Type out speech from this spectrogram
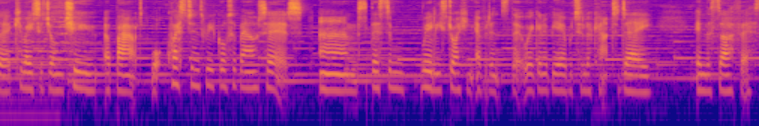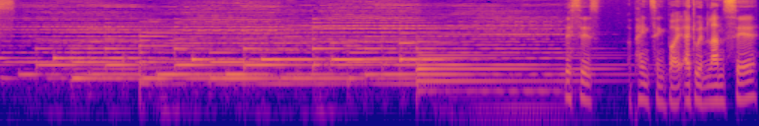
the curator John Chu about what questions we've got about it and there's some really striking evidence that we're going to be able to look at today in the surface. This is a painting by Edwin Landseer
